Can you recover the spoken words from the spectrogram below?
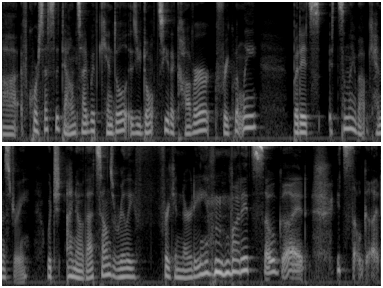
Uh, of course, that's the downside with Kindle is you don't see the cover frequently, but it's it's something about chemistry, which I know that sounds really freaking nerdy, but it's so good. It's so good.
